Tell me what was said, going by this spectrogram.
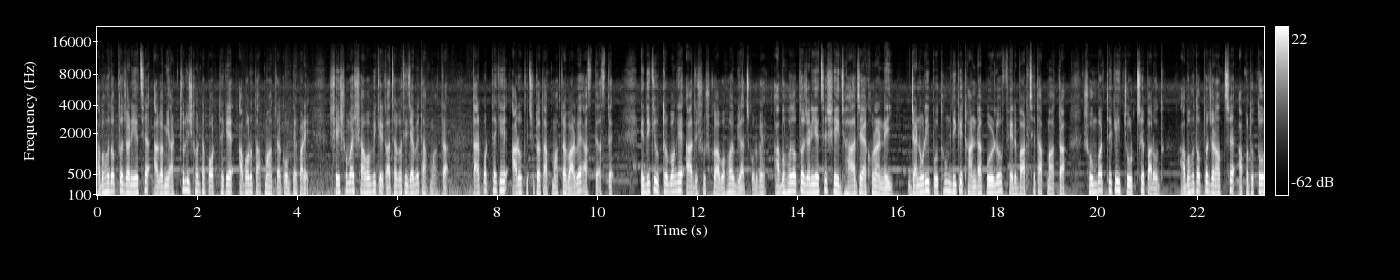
আবহাওয়া দপ্তর জানিয়েছে, আগামী আটচল্লিশ ঘণ্টা পর থেকে আবারও তাপমাত্রা কমতে পারে। সেই সময় স্বাভাবিকের কাছাকাছি যাবে তাপমাত্রা। তারপর থেকে আরও কিছুটা তাপমাত্রা বাড়বে আস্তে আস্তে। এদিকে উত্তরবঙ্গে আজ শুষ্ক আবহাওয়া বিরাজ করবে। আবহাওয়া দপ্তর জানিয়েছে, সেই ঝাঁজ এখন আর নেই। জানুয়ারি প্রথম দিকে ঠান্ডা পড়লেও ফের বাড়ছে তাপমাত্রা। সোমবার থেকেই চড়ছে পারদ। আবহাওয়া দপ্তর জানাচ্ছে, আপাতত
